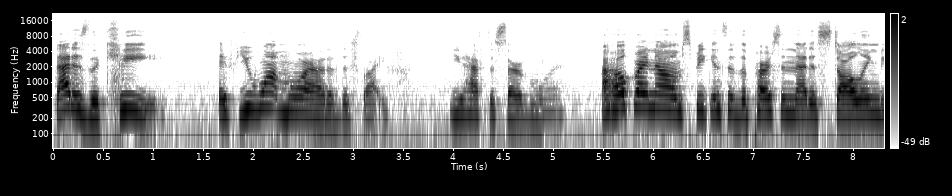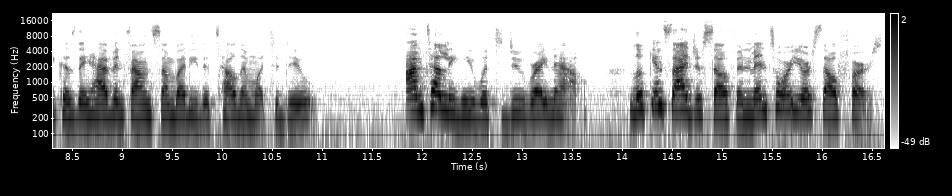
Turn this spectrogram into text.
That is the key. If you want more out of this life, you have to serve more. I hope right now I'm speaking to the person that is stalling because they haven't found somebody to tell them what to do. I'm telling you what to do right now. Look inside yourself and mentor yourself first.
